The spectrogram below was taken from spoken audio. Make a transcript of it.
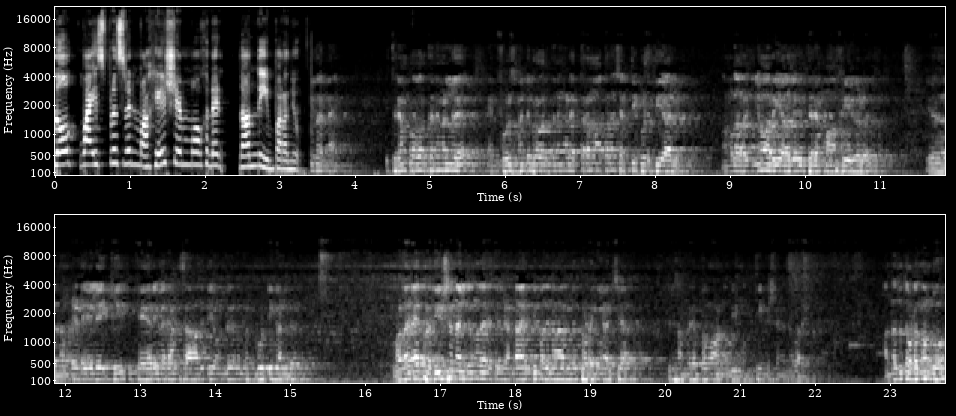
block vice president Mahesh M Mohanan നന്ദിയും പറഞ്ഞു. ഇത്തരം പ്രവർത്തനങ്ങളിൽ എൻഫോഴ്സ്മെന്റ് പ്രവർത്തനങ്ങൾ എത്രമാത്രം ശക്തിപ്പെടുത്തിയാലും നമ്മൾ അറിഞ്ഞോ അറിയാതെ ഇത്തരം മാഫിയകൾ നമ്മുടെ ഇടയിലേക്ക് കയറി വരാൻ സാധ്യതയുണ്ട് എന്ന് മുൻകൂട്ടി കണ്ട് വളരെ പ്രതീക്ഷ നൽകുന്ന തരത്തിൽ രണ്ടായിരത്തി പതിനാറിൽ തുടങ്ങി വച്ച ഒരു സംരംഭമാണ് വിമുക്തി മിഷൻ എന്ന് പറയുന്നത്. അന്നത് തുടങ്ങുമ്പോൾ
